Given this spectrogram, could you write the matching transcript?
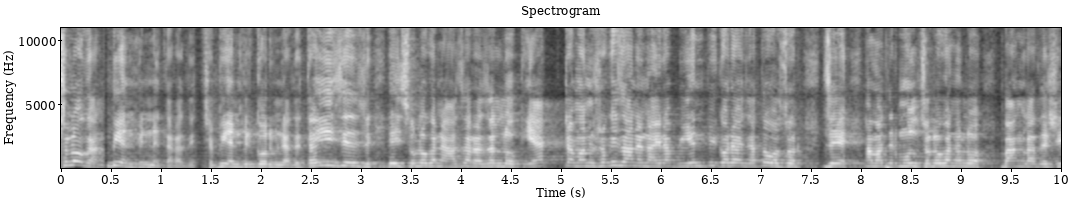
স্লোগান। বিএনপির নেতারা দিচ্ছে বিএনপির কর্মীরা দিচ্ছে। এই যে এই স্লোগানে হাজার হাজার লোক, একটা মানুষকে জানে না, এরা বিএনপি করে এত বছর যে আমাদের মূল স্লোগান হলো বাংলাদেশি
